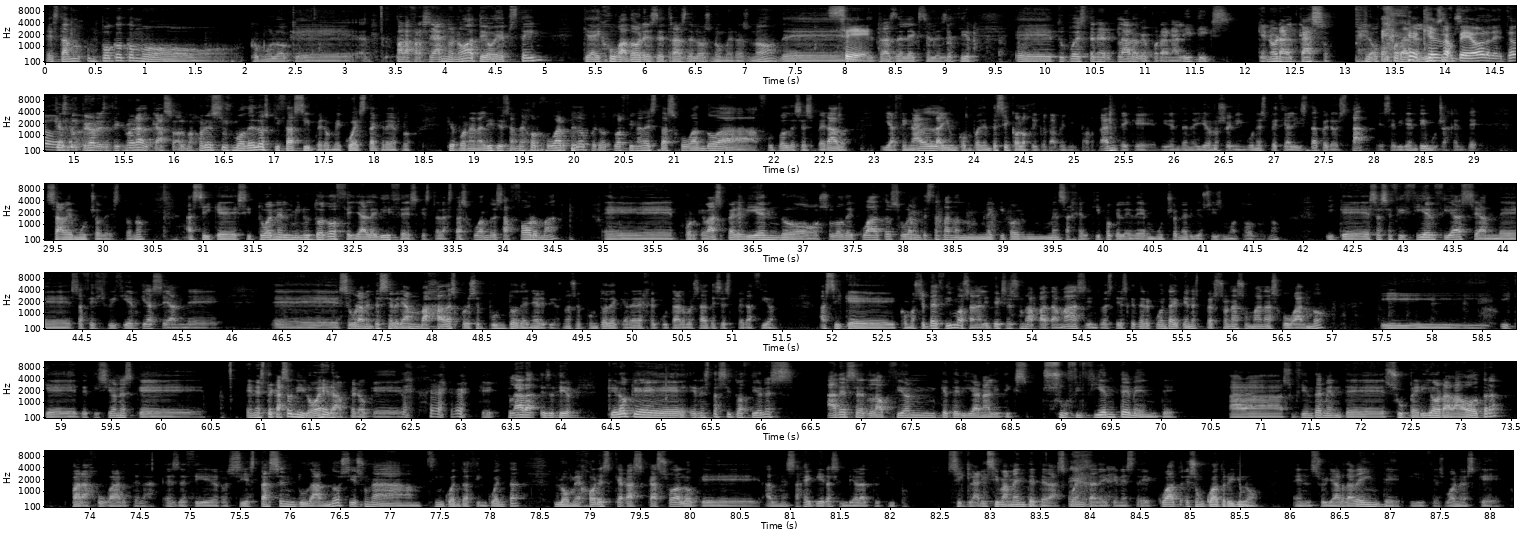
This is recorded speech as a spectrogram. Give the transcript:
Está un poco como, como lo que, parafraseando, ¿no? A Theo Epstein, que hay jugadores detrás de los números, ¿no? De, Detrás del Excel. Es decir, eh, tú puedes tener claro que por Analytics, que no era el caso, pero por que es lo peor de todo. Que es lo peor, es decir, no era el caso. A lo mejor en sus modelos quizás sí, pero me cuesta creerlo. Que por Analytics es mejor jugártelo, pero tú al final estás jugando a fútbol desesperado. Y al final hay un componente psicológico también importante, que evidentemente yo no soy ningún especialista, pero está, es evidente y mucha gente sabe mucho de esto, ¿no? Así que si tú en el minuto 12 ya le dices que te la estás jugando de esa forma, eh, porque vas perdiendo solo de cuatro, seguramente estás mandando un, equipo, un mensaje al equipo que le dé mucho nerviosismo a todo, ¿no? Y que esas eficiencias sean de. Esas eficiencias sean de. Eh, seguramente se verán bajadas por ese punto de nervios, ¿no? Ese punto de querer ejecutar, esa desesperación. Así que, como siempre decimos, Analytics es una pata más y entonces tienes que tener cuenta que tienes personas humanas jugando y, y que decisiones que, en este caso ni lo era, pero que, clara, es decir, creo que en estas situaciones ha de ser la opción que te diga Analytics suficientemente, suficientemente superior a la otra para jugártela. Es decir, si estás en dudando, si es una 50-50, lo mejor es que hagas caso a lo que, al mensaje que quieras enviar a tu equipo. Si clarísimamente te das cuenta de que en este 4, es un 4 y 1 en su yarda 20 y dices, bueno, es que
